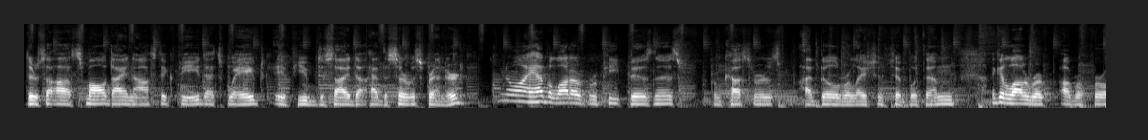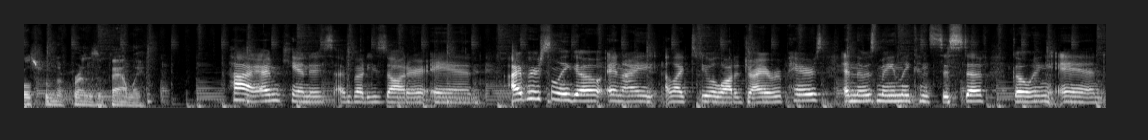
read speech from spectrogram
There's a, small diagnostic fee that's waived if you decide to have the service rendered. You know, I have a lot of repeat business from customers. I build a relationship with them. I get a lot of re uh, referrals from their friends and family. Hi, I'm Candice. I'm Buddy's daughter, and I personally go and I like to do a lot of dryer repairs, and those mainly consist of going and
